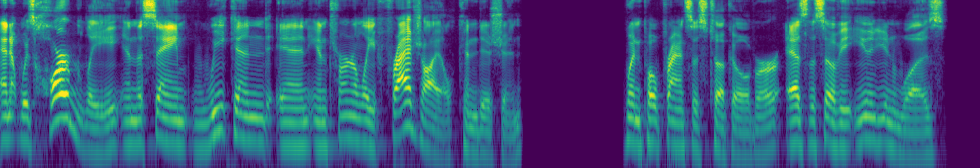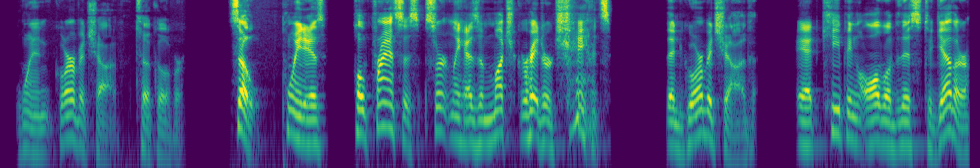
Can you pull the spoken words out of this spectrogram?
And it was hardly in the same weakened and internally fragile condition when Pope Francis took over as the Soviet Union was when Gorbachev took over. So, point is, Pope Francis certainly has a much greater chance than Gorbachev at keeping all of this together.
